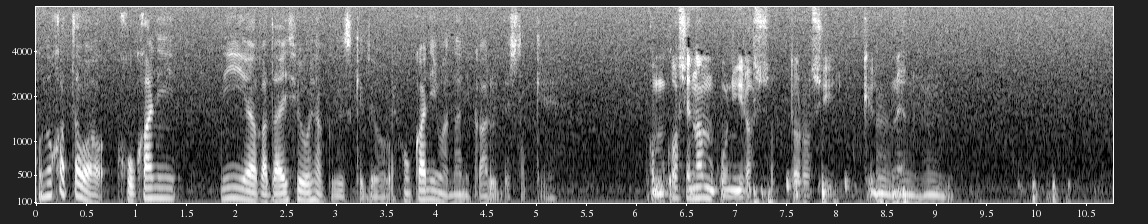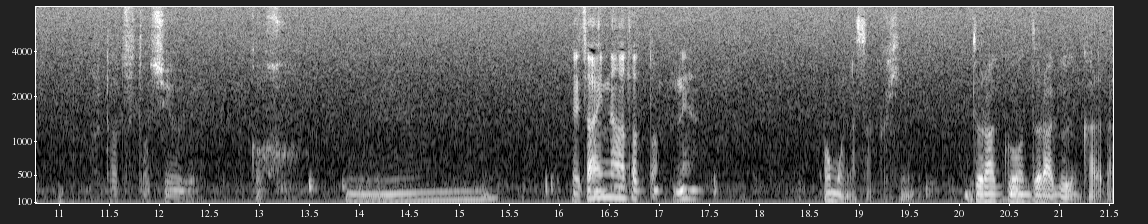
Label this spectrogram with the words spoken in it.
この方は他にニーヤが代表作ですけど他には何かあるんでしたっけ？昔ナムコにいらっしゃったらしいけどね、うんうん2つ年上か。うん。デザイナーだったんだね。主な作品。ドラッグオンドラグーンからだな。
